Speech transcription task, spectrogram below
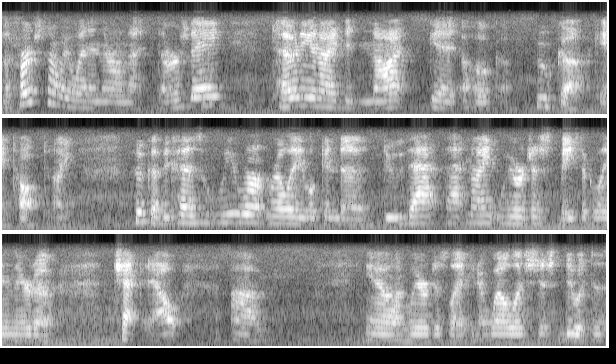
the first time we went in there on that Thursday, Tony and I did not get a hookah. Hookah. Can't talk tonight. Hookah because we weren't really looking to do that that night. We were just basically in there to check it out. Um, you know, and we were just like, you know, well, let's just do it to,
